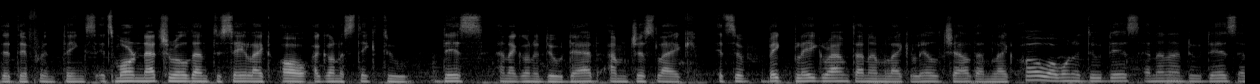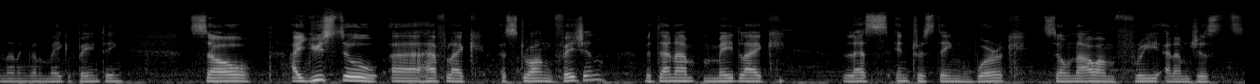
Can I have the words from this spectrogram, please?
the different things. It's more natural than to say like, oh, I'm gonna stick to this and I'm gonna do that. I'm just like it's a big playground and I'm like a little child. I'm like, oh, I want to do this and then I do this and then I'm gonna make a painting. So I used to uh, have like a strong vision, but then I made like less interesting work so now I'm free and I'm just,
